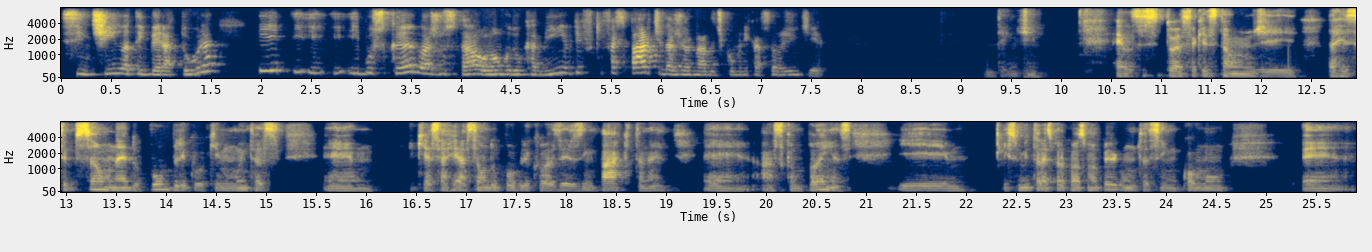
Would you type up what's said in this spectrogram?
sentindo a temperatura e, e, e, buscando ajustar ao longo do caminho, que, que faz parte da jornada de comunicação hoje em dia. Entendi. É, você citou essa questão de, da recepção né, do público, que muitas. É, que essa reação do público às vezes impacta né, é, as campanhas, e isso me traz para a próxima pergunta, assim, como é,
